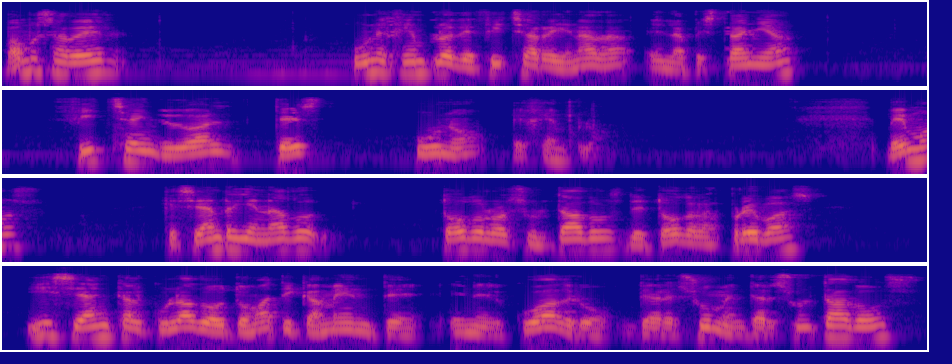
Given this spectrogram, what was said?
Vamos a ver un ejemplo de ficha rellenada en la pestaña Ficha individual test 1 ejemplo. Vemos que se han rellenado todos los resultados de todas las pruebas y se han calculado automáticamente en el cuadro de resumen de resultados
